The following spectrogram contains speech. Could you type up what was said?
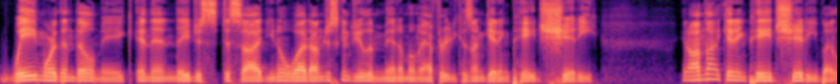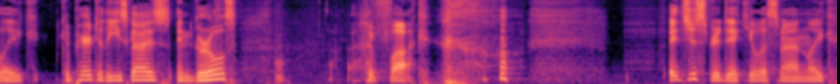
way more than they'll make, and then they just decide, you know what, I'm just gonna do the minimum effort because I'm getting paid shitty. You know, I'm not getting paid shitty, but like compared to these guys and girls, fuck. it's just ridiculous, man. Like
